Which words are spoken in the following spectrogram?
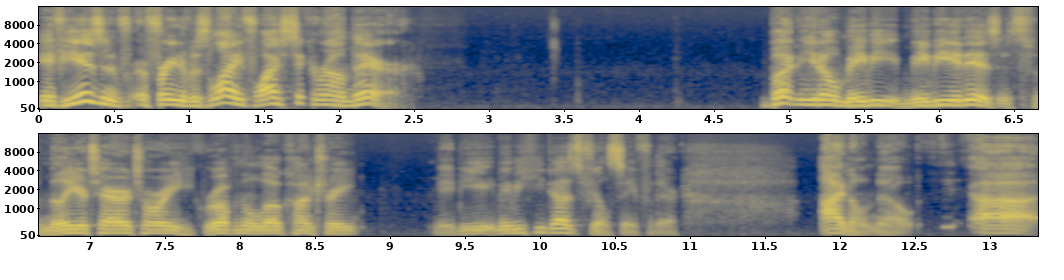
if he isn't afraid of his life why stick around there but you know maybe maybe it is it's familiar territory he grew up in the low country Maybe maybe he does feel safer there. I don't know. Uh,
